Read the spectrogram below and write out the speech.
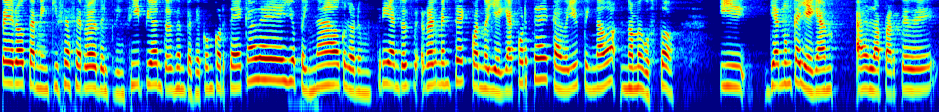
Pero también quise hacerlo desde el principio. Entonces empecé con corte de cabello, peinado, colorimetría. Entonces realmente cuando llegué a corte de cabello y peinado no me gustó y ya nunca llegué a, la parte de,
